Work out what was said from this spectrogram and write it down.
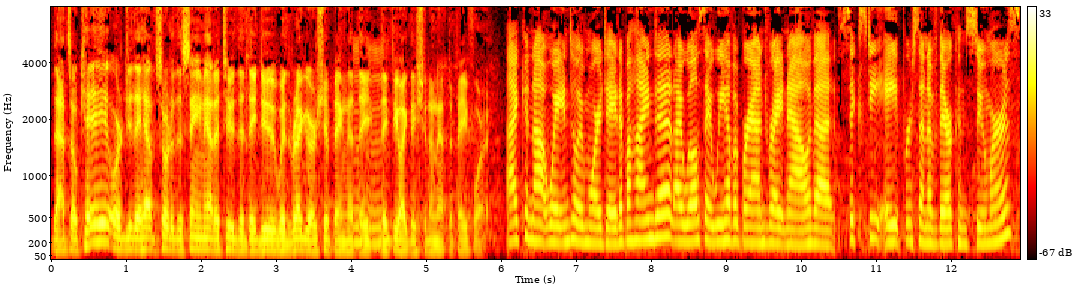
that's okay, or do they have sort of the same attitude that they do with regular shipping that they, they feel like they shouldn't have to pay for it? I cannot wait until we have more data behind it. I will say we have a brand right now that 68% of their consumers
